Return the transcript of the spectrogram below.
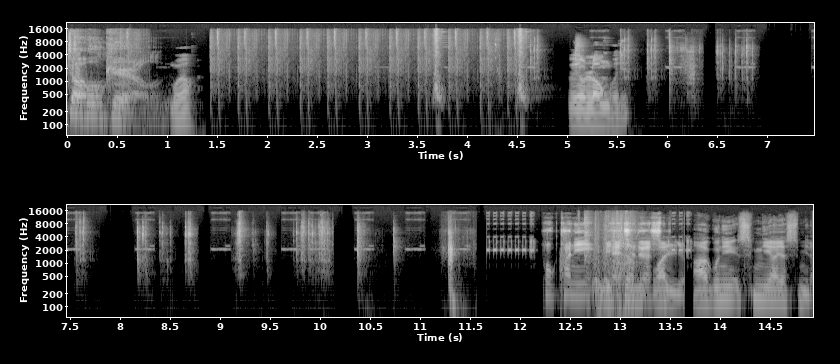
Double kill. 뭐야? 왜 올라온 거지? 폭탄이 미션 해체되었습니다. 완료. 아군이 승리하였습니다.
